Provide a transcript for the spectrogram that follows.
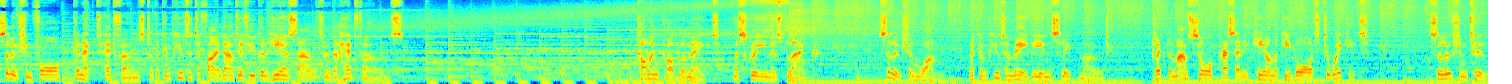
Solution 4, connect headphones to the computer to find out if you can hear sound through the headphones. Common problem 8, the screen is blank. Solution 1, the computer may be in sleep mode. Click the mouse or press any key on the keyboard to wake it. Solution 2,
